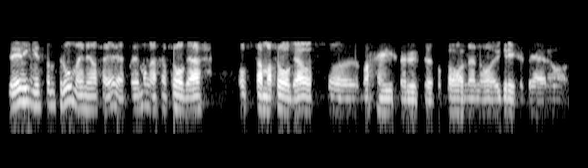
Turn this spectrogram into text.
Det är ingen som tror mig när jag säger det. För det är många som frågar och samma fråga och så vad sägs där ute på planen och hur grisigt det är och...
